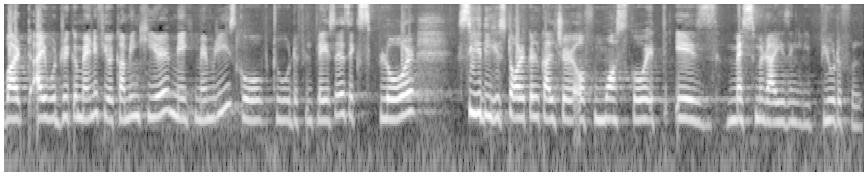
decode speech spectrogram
but I would recommend if you're coming here make memories go to different places explore see the historical culture of Moscow. It is mesmerizingly beautiful.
